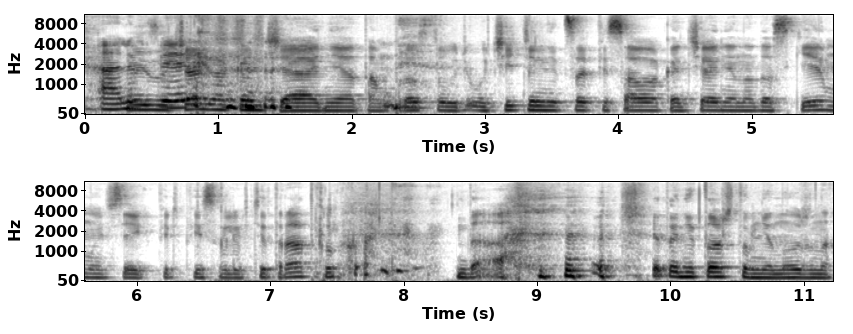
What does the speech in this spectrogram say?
мы изучали окончания, там просто уч- учительница писала окончания на доске, мы все их переписывали в тетрадку. Да, это не то, что мне нужно.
